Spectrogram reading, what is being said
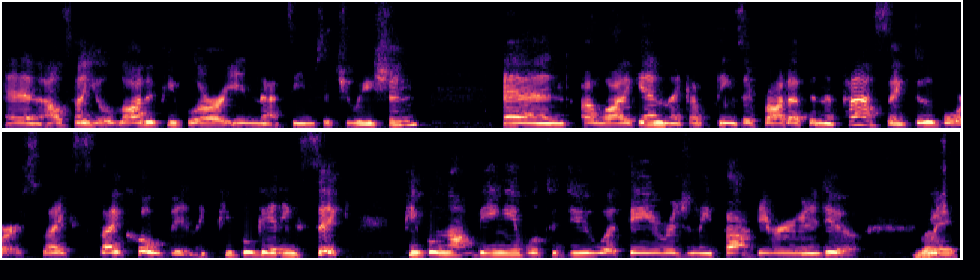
And I'll tell you, a lot of people are in that same situation, and a lot again, like uh, things I brought up in the past, like divorce, like like COVID, like people getting sick people not being able to do what they originally thought they were going to do, right.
